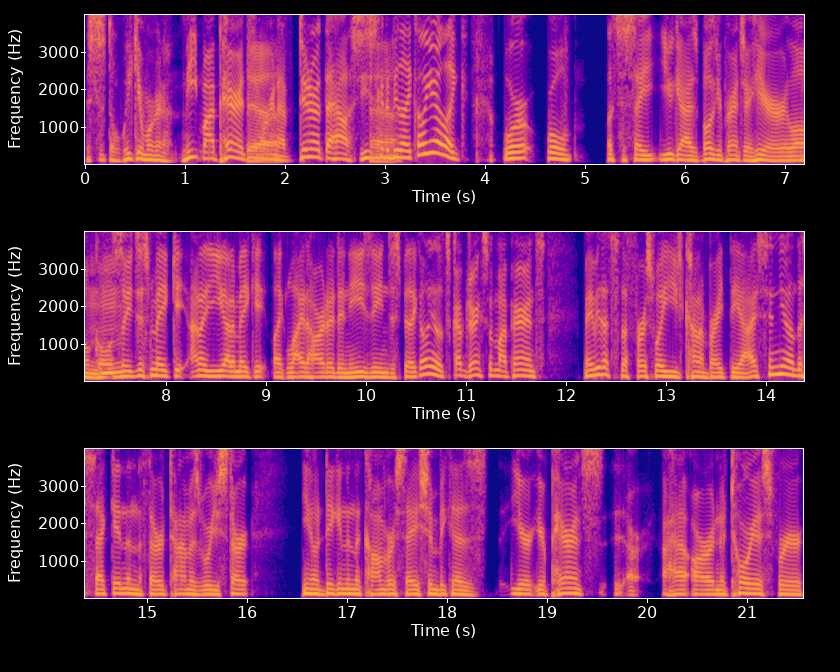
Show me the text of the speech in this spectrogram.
this is the weekend we're going to meet my parents and we're going to have dinner at the house. You just got to be like, oh, yeah, like we're, well, let's just say you guys, both your parents are here local. Mhm. So you just make it, I know you got to make it like lighthearted and easy and just be like, oh, yeah, let's grab drinks with my parents. Maybe that's the first way you kind of break the ice. And, you know, the second and the third time is where you start, you know, digging in the conversation because your, your parents are, are notorious for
